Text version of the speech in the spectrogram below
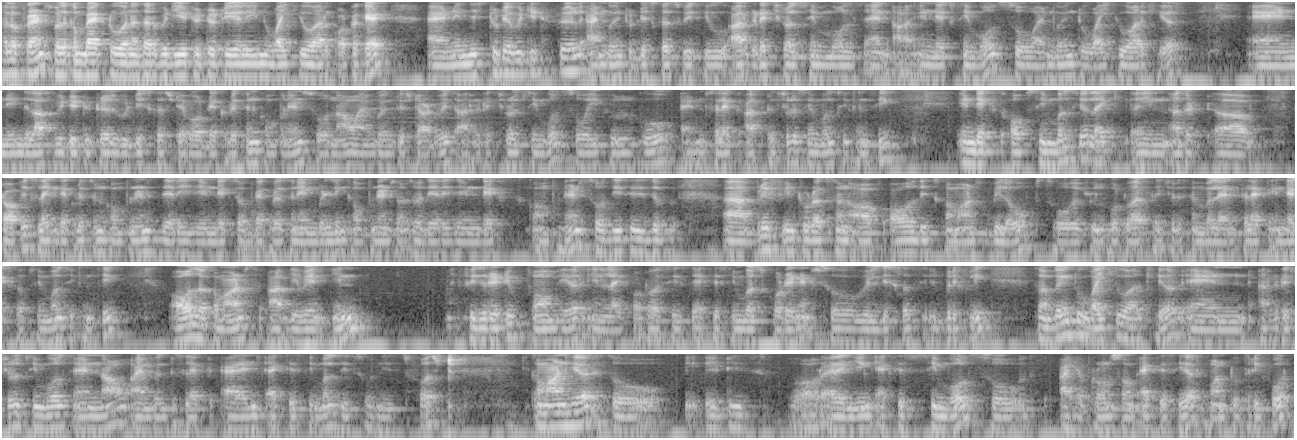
Hello friends, welcome back to another video tutorial in YQ Arch AutoCAD. And in this tutorial video tutorial I'm going to discuss with you architectural symbols and uh, index symbols. So I'm going to YQ Arch here. And in the last video tutorial we discussed about decoration components. So now I'm going to start with architectural symbols. So if you go and select architectural symbols you can see index of symbols here like in other uh, topics like decoration components there is index of decoration in building components also there is index components. So this is the uh, brief introduction of all these commands below. So if you go to architecture symbol and select index of symbols you can see all the commands are given in figurative form here in like AutoSys axis symbols coordinates so we'll discuss it briefly. So i'm going to yq arch here and architectural symbols. And now i'm going to select arrange axis symbol. This one is first command here. So it is for arranging axis symbols. So i have drawn some axis here one two three four.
